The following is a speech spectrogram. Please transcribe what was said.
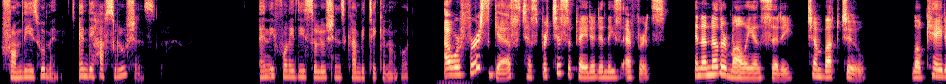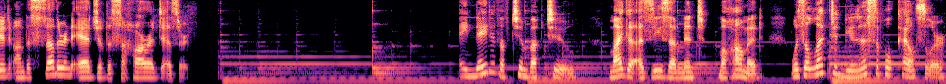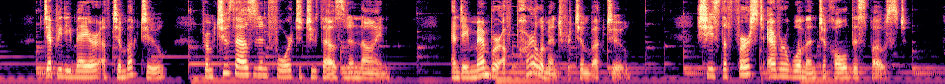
from these women. And they have solutions. And if only these solutions can be taken on board. Our first guest has participated in these efforts in another Malian city, Timbuktu, located on the southern edge of the Sahara Desert. A native of Timbuktu, Maiga Aziza Mint Mohammed was elected municipal councilor deputy mayor of Timbuktu from 2004 to 2009, and a member of parliament for Timbuktu. She's the first ever woman to hold this post.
